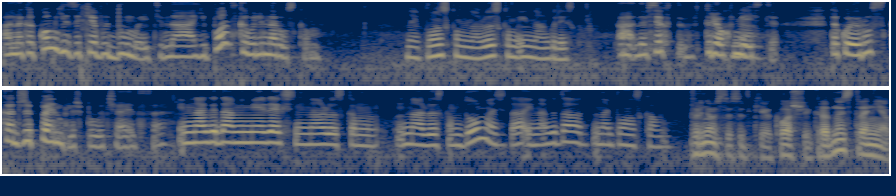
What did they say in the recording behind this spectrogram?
А на каком языке вы думаете? На японском или на русском? На японском, на русском и на английском. А, на всех трех Да. Такой русско-джепенглиш получается. Иногда мне легче на русском, на русском думать, да, иногда на японском. Вернемся все-таки к вашей, к родной стране.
